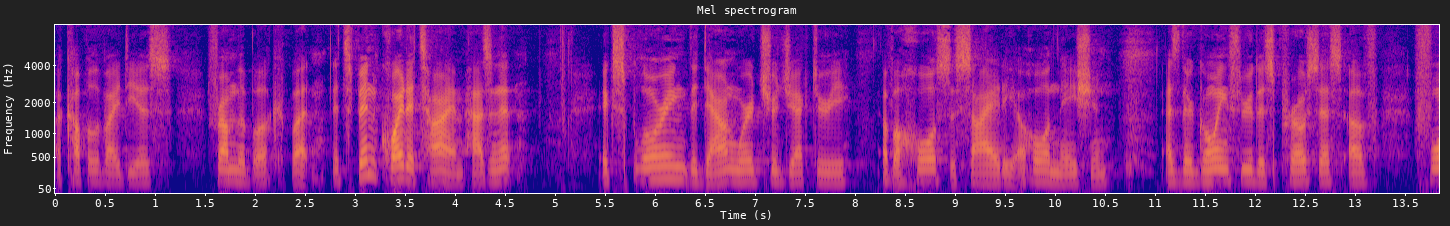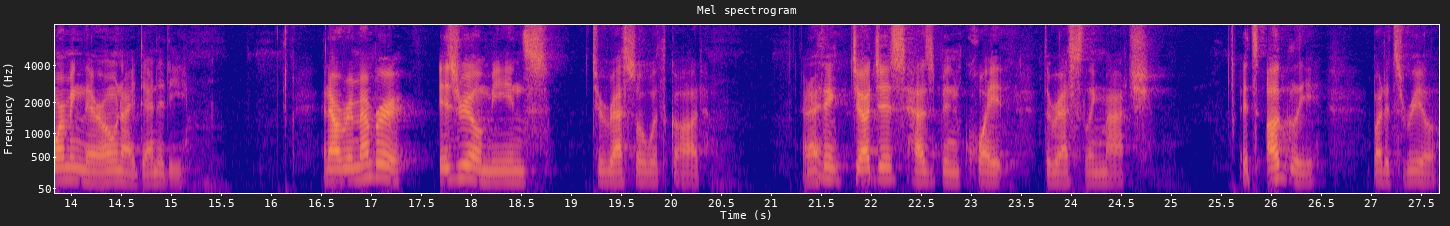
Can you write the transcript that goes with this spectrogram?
a couple of ideas from the book, but it's been quite a time, hasn't it? Exploring the downward trajectory of a whole society, a whole nation, as they're going through this process of forming their own identity. And I remember, Israel means to wrestle with God. And I think Judges has been quite the wrestling match. It's ugly, but it's real.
